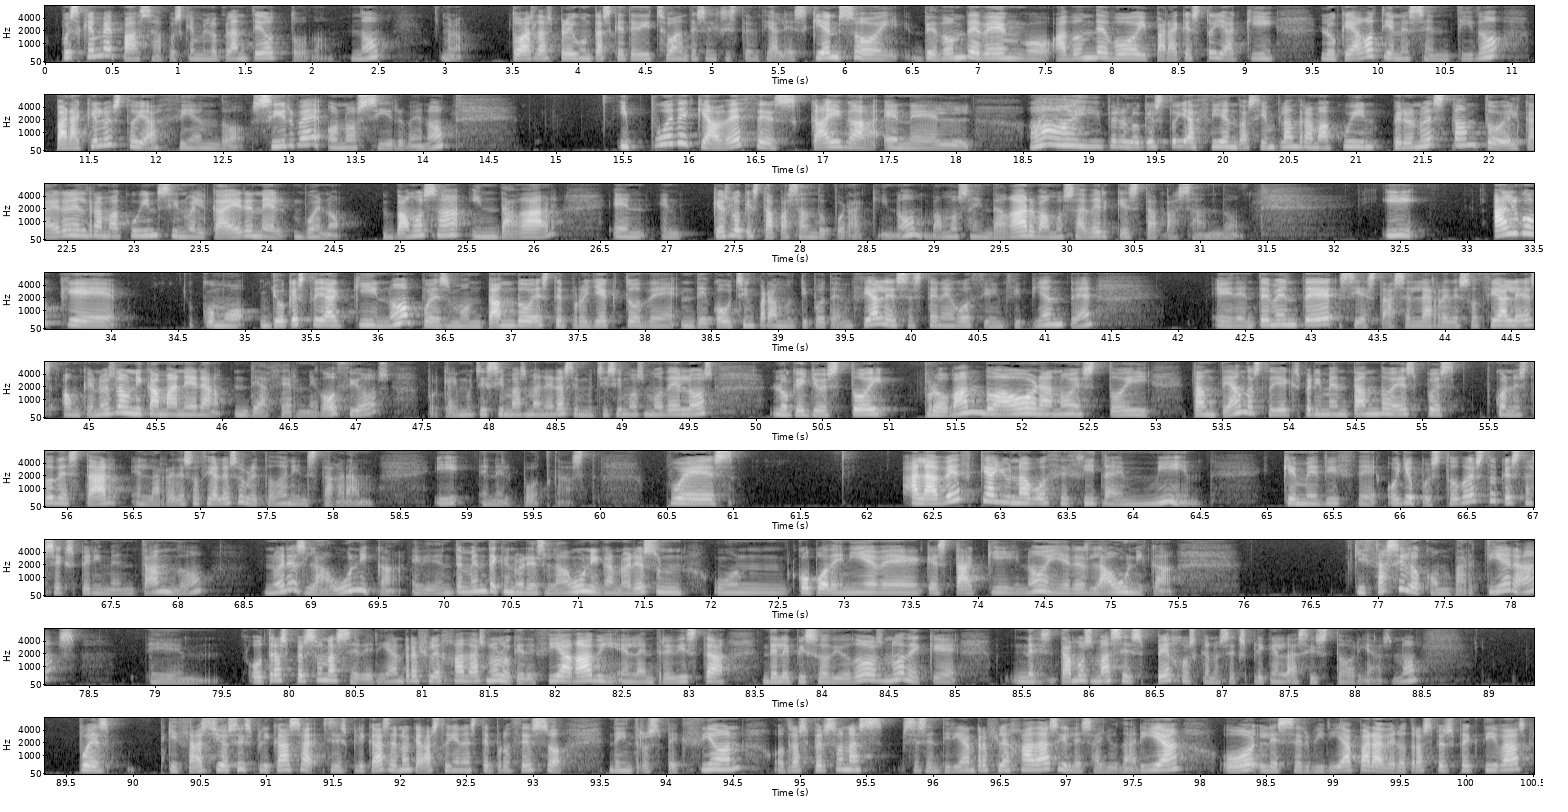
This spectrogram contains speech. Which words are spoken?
Pues ¿qué me pasa? Pues que me lo planteo todo, ¿no? Bueno, todas las preguntas que te he dicho antes existenciales. ¿Quién soy? ¿De dónde vengo? ¿A dónde voy? ¿Para qué estoy aquí? ¿Lo que hago tiene sentido? ¿Para qué lo estoy haciendo? ¿Sirve o no sirve? ¿no? Y puede que a veces caiga en el ay, pero lo que estoy haciendo, así en plan drama queen, pero no es tanto el caer en el drama queen, sino el caer en el, bueno, vamos a indagar en, en qué es lo que está pasando por aquí, ¿no? Vamos a indagar, vamos a ver qué está pasando. Y algo que como yo que estoy aquí, ¿no? Pues montando este proyecto de, de coaching para multipotenciales, este negocio incipiente, Evidentemente, si estás en las redes sociales, aunque no es la única manera de hacer negocios, porque hay muchísimas maneras y muchísimos modelos, lo que yo estoy probando ahora, ¿no? Estoy tanteando, estoy experimentando es pues con esto de estar en las redes sociales, sobre todo en Instagram y en el podcast. Pues a la vez que hay una vocecita en mí que me dice, oye, pues todo esto que estás experimentando, no eres la única, evidentemente que no eres la única, no eres un, copo de nieve que está aquí, ¿no? Y eres la única. Quizás si lo compartieras, em, otras personas se verían reflejadas, ¿no? Lo que decía Gaby en la entrevista del episodio 2, ¿no? De que necesitamos más espejos que nos expliquen las historias, ¿no? Pues quizás yo se explicase, se explicase ¿no? que ahora estoy en este proceso de introspección, otras personas se sentirían reflejadas y les ayudaría o les serviría para ver otras perspectivas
